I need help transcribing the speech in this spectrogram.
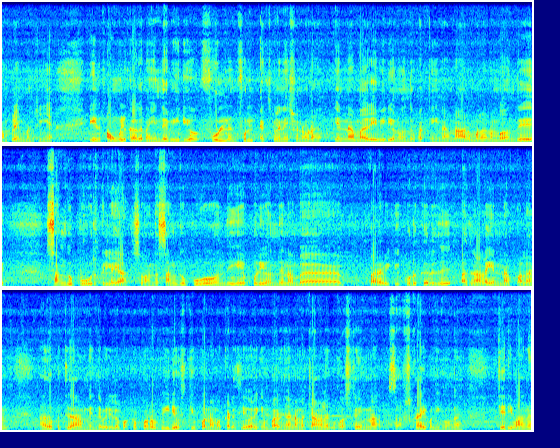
கம்ப்ளைண்ட் பண்ணுறீங்க இது அவங்களுக்காக தான் இந்த வீடியோ. ஃபுல் அண்ட் ஃபுல் எக்ஸ்ப்ளனேஷனோட என்ன மாதிரி வீடியோன்னு வந்து பார்த்தீங்கன்னா நார்மலாக நம்ம வந்து சங்குப்பூ இருக்கு இல்லையா? ஸோ அந்த சங்குப்பூவை வந்து எப்படி வந்து நம்ம பறவைக்கு கொடுக்கறது. அதனால என்ன பலன்? அதை பற்றி தான் நம்ம இந்த வீடியோவில் பார்க்க போகிறோம் வீடியோ ஸ்கிப் பண்ணாமல் கடைசி வரைக்கும் பாருங்கள் நம்ம சேனலுக்கு ஃபஸ்ட் டைம்னால் சப்ஸ்கிரைப் பண்ணிக்கோங்க. சரி வாங்க.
